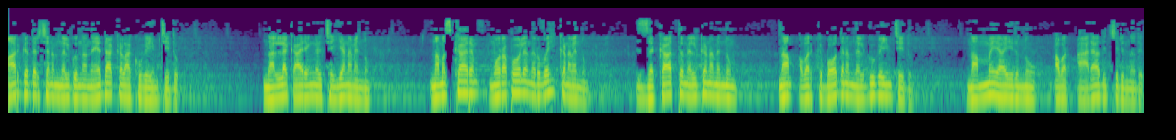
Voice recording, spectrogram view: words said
മാർഗദർശനം നൽകുന്ന നേതാക്കളാക്കുകയും ചെയ്തു നല്ല കാര്യങ്ങൾ ചെയ്യണമെന്നും നമസ്കാരം മുറപോലെ നിർവഹിക്കണമെന്നും ജക്കാത്ത് നൽകണമെന്നും നാം അവർക്ക് ബോധനം നൽകുകയും ചെയ്തു. നമ്മയായിരുന്നു അവർ ആരാധിച്ചിരുന്നത്.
